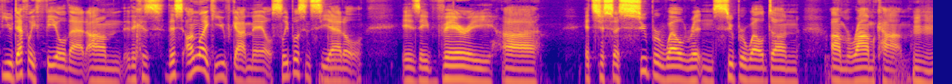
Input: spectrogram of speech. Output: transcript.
you definitely feel that um because this unlike you've got mail sleepless in seattle is a very uh it's just a super well written super well done um rom-com hmm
